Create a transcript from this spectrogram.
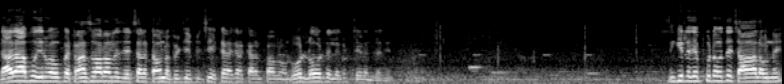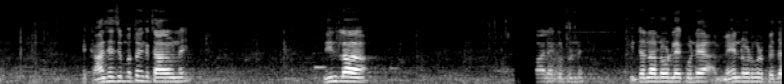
దాదాపు ఇరవై ముప్పై ట్రాన్స్ఫార్మర్లు తెచ్చాల టౌన్లో ఫిట్ చేయించి ఎక్కడెక్కడ కరెంట్ ప్రాబ్లం లోడ్లో లోడ్ లేకుండా చేయడం జరిగింది. ఇంక ఇట్లా చెప్పుకుంటూ పోతే చాలా ఉన్నాయి. ఈ మొత్తం ఇంకా చాలా ఉన్నాయి. దీంట్లో లేకుంటుండే ఇంటర్నల్ రోడ్ లేకుండే మెయిన్ రోడ్ కూడా పెద్ద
